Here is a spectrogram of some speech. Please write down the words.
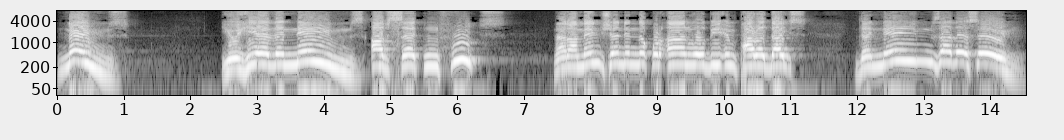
names. You hear the names of certain fruits that are mentioned in the Quran will be in paradise. The names are the same,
